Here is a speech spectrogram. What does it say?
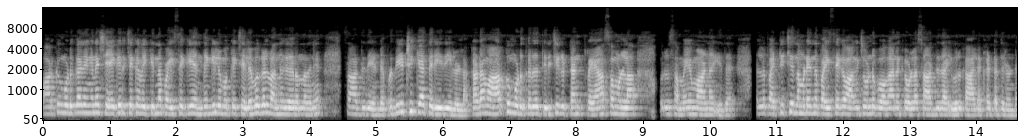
ആർക്കും കൊടുക്കാതെ ഇങ്ങനെ ശേഖരിച്ചൊക്കെ വെക്കുന്ന പൈസയ്ക്ക് എന്തെങ്കിലുമൊക്കെ ചിലവുകൾ വന്നു കയറുന്നതിന് സാധ്യതയുണ്ട്. പ്രതീക്ഷിക്കാത്ത രീതിയിലുള്ള കടം ആർക്കും കൊടുക്കരുത് തിരിച്ചു കിട്ടാൻ പ്രയാസമുള്ള ഒരു സമയമാണ് ഇത്. അല്ല പറ്റിച്ച് നമ്മുടെ നിന്ന് പൈസയൊക്കെ വാങ്ങിച്ചുകൊണ്ട് പോകാനൊക്കെ ഉള്ള സാധ്യത ഈ ഒരു കാലഘട്ടത്തിലുണ്ട്.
